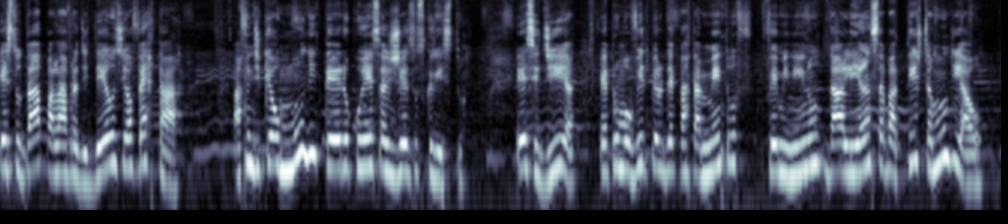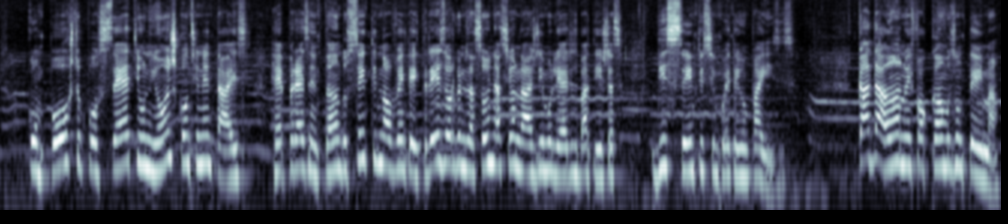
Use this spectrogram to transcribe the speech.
estudar a palavra de Deus e ofertar, a fim de que o mundo inteiro conheça Jesus Cristo. Esse dia é promovido pelo Departamento Feminino da Aliança Batista Mundial, composto por sete uniões continentais, representando 193 organizações nacionais de mulheres batistas de 151 países. Cada ano enfocamos um tema,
